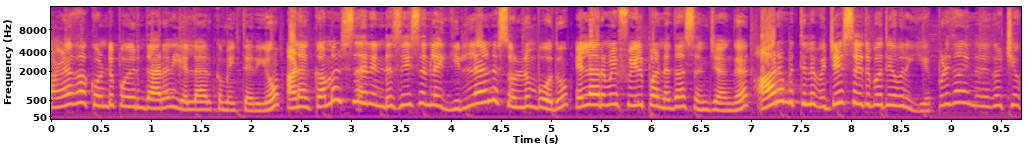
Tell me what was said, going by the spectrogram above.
அழகா கொண்டு போயிருந்தாருன்னு எல்லாருக்குமே தெரியும். ஆனா கமல் சார் இந்த சீசன்ல இல்லைன்னு சொல்லும் போதும் எல்லாருமே ஃபீல் பண்ணதான் செஞ்சாங்க. ஆரம்பத்துல விஜய் சேதுபதி அவர் எப்படிதான் இந்த நிகழ்ச்சியை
